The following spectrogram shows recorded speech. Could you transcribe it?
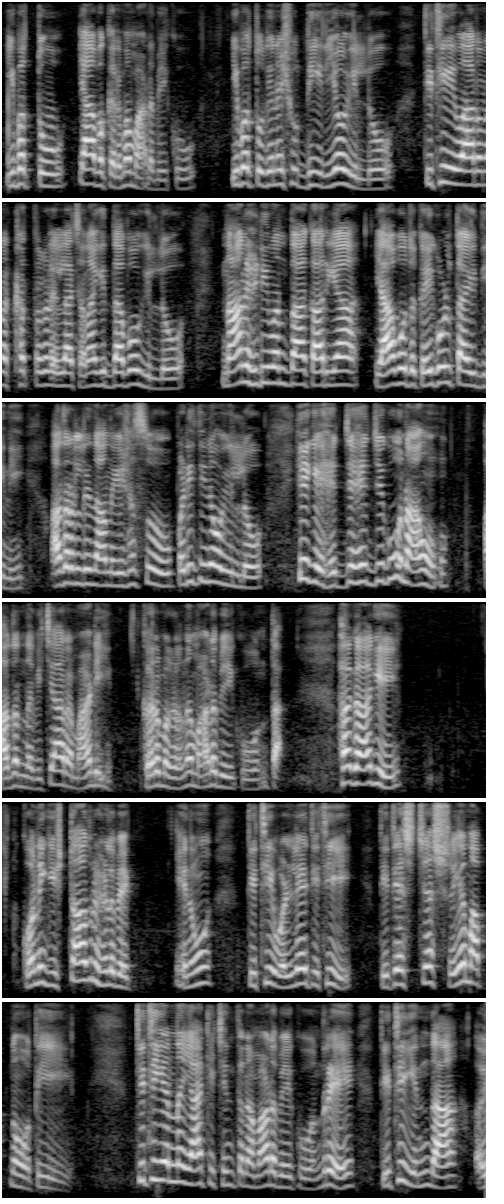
ಇವತ್ತು ಯಾವ ಕರ್ಮ ಮಾಡಬೇಕು? ಇವತ್ತು ದಿನಶುದ್ಧಿ ಇದೆಯೋ ಇಲ್ಲೋ? ತಿಥಿ ವಾರ ನಕ್ಷತ್ರಗಳೆಲ್ಲ ಚೆನ್ನಾಗಿದ್ದಾವೋ ಇಲ್ಲೋ? ನಾನು ಹಿಡಿಯುವಂಥ ಕಾರ್ಯ ಯಾವುದು ಕೈಗೊಳ್ತಾ ಇದ್ದೀನಿ, ಅದರಲ್ಲಿ ನಾನು ಯಶಸ್ಸು ಪಡಿತೀನೋ ಇಲ್ಲೋ, ಹೀಗೆ ಹೆಜ್ಜೆ ಹೆಜ್ಜೆಗೂ ನಾವು ಅದನ್ನು ವಿಚಾರ ಮಾಡಿ ಕರ್ಮಗಳನ್ನು ಮಾಡಬೇಕು ಅಂತ. ಹಾಗಾಗಿ ಕೊನೆಗೆ ಇಷ್ಟಾದರೂ ಹೇಳಬೇಕು, ಏನು? ತಿಥಿ ಒಳ್ಳೆಯ ತಿಥಿ, ತಿಥಿಶ್ಚ ಶ್ರೇಯಮಾಪ್ನೋತಿ. ತಿಥಿಯನ್ನು ಯಾಕೆ ಚಿಂತನೆ ಮಾಡಬೇಕು ಅಂದರೆ ತಿಥಿಯಿಂದ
